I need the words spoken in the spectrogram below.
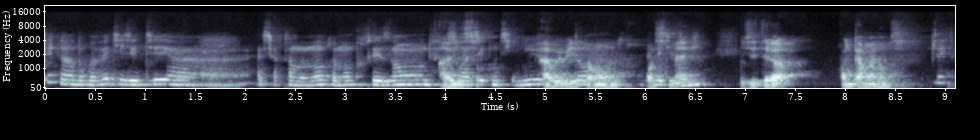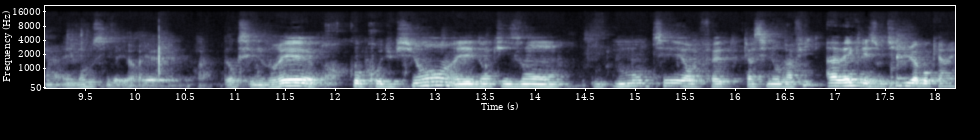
D'accord, donc en fait, ils étaient à, certains moments vraiment présents de ah, façon assez continue. Ah oui, oui, pendant trois semaines, ils étaient là en permanence. Et moi aussi d'ailleurs. Donc c'est une vraie coproduction et donc ils ont monté en fait la scénographie avec les outils du labo carré.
